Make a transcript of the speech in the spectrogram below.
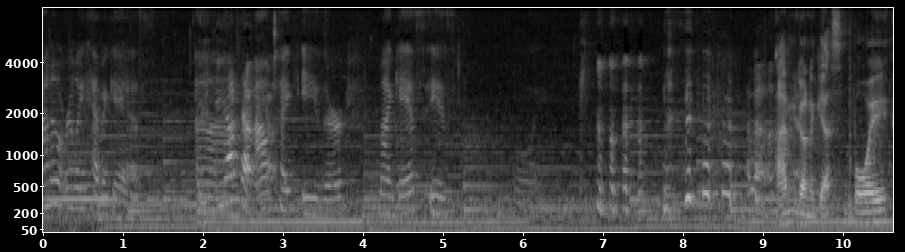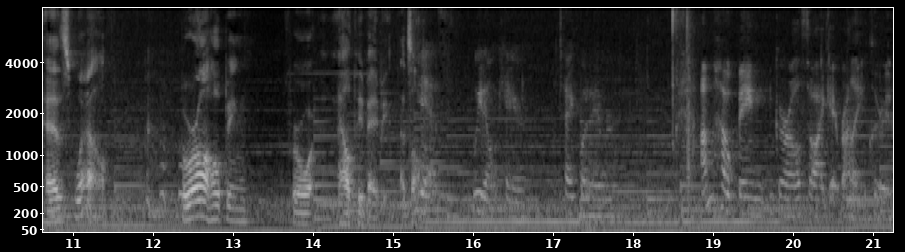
I don't really have a guess. Um, You have to have a I'll guess. take either. My guess is boy. I'm going to guess boy as well. But we're all hoping for a healthy baby. That's all. yes, we don't care. Take whatever. I'm hoping girl, so I get Riley included.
